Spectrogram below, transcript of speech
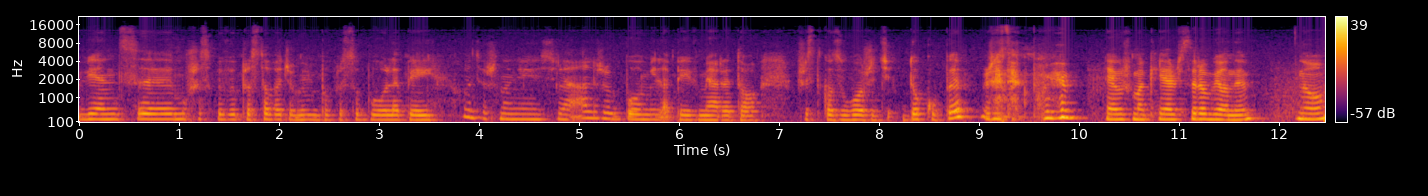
więc e, muszę sobie wyprostować, żeby mi po prostu było lepiej, chociaż no nie jest źle, ale żeby było mi lepiej w miarę to wszystko złożyć do kupy, że tak powiem. Ja już makijaż zrobiony. No,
